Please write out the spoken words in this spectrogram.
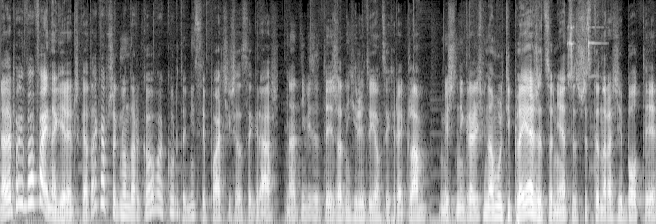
Ale powiem wam, fajna giereczka, taka przeglądarkowa, kurde, nic nie płacisz, a se grasz. Nawet nie widzę tutaj żadnych irytujących reklam. My jeszcze nie graliśmy na multiplayerze, co nie? To jest wszystko na razie boty.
